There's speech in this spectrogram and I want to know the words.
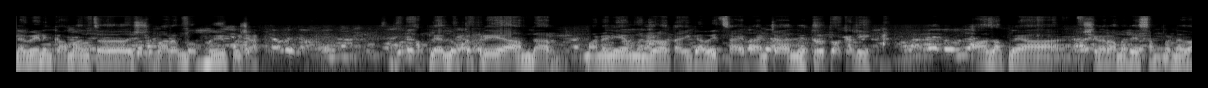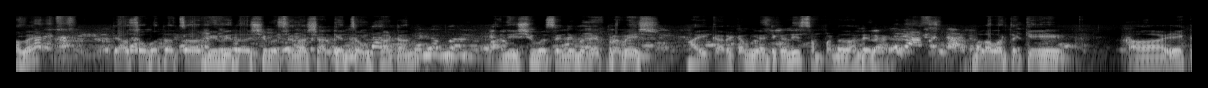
नवीन कामांचं शुभारंभ भूमिपूजन आपल्या लोकप्रिय आमदार माननीय मंजुळाताई गावित साहेबांच्या नेतृत्वाखाली आज आपल्या शहरामध्ये संपन्न झालंय. त्यासोबतच विविध शिवसेना शाखेंचं उद्घाटन आणि शिवसेनेमध्ये प्रवेश हाही कार्यक्रम या ठिकाणी संपन्न झालेला आहे. मला वाटतं की एक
